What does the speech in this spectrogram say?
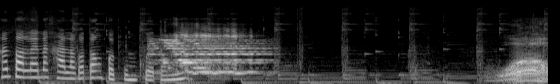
ขั้นตอนแรกนะคะ เราก็ต้องกดปุ่มเปิดตรงนี้ Wow.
